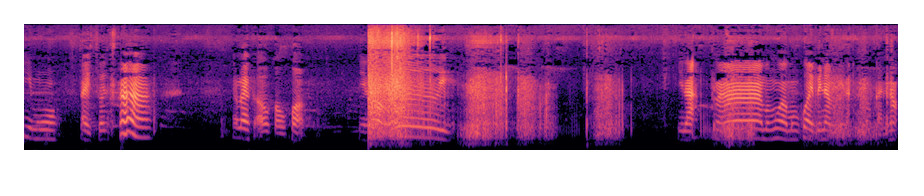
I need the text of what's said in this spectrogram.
พี่มูไล่สดจังไรก็เอาเขาขอบนี่ละเอ้ยนี่ละมามึงว่ามึงกล้วยไปนำนี่ละต้องกันเนาะ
